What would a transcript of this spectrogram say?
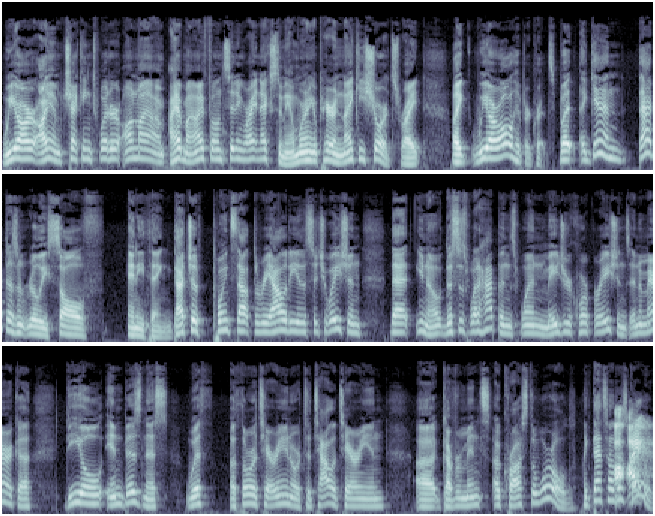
we are. I am checking Twitter on my. Um, I have my iPhone sitting right next to me. I'm wearing a pair of Nike shorts. Right, like we are all hypocrites. But again, that doesn't really solve anything. That just points out the reality of the situation. That you know, this is what happens when major corporations in America deal in business with authoritarian or totalitarian uh, governments across the world. Like that's how this goes.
